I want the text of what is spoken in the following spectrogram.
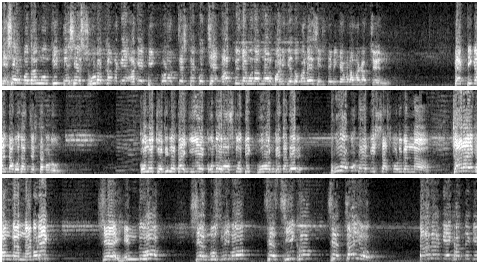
দেশের প্রধানমন্ত্রী দেশের সুরক্ষাটাকে আগে ঠিক করার চেষ্টা করছে। আপনি যেমন আপনার বাড়িতে দোকানে সিসিটিভি ক্যামেরা লাগাচ্ছেন, প্র্যাকটিক্যালটা বোঝার চেষ্টা করুন। কোন জটিলতায় গিয়ে কোন রাজনৈতিক ভুয়ো নেতাদের ভুয়ো কথায় বিশ্বাস করবেন না। যারা এখানকার নাগরিক, সে হিন্দু হোক, সে মুসলিম হোক, সে শিখ হোক, সে যাই হোক তাদেরকে এখান থেকে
